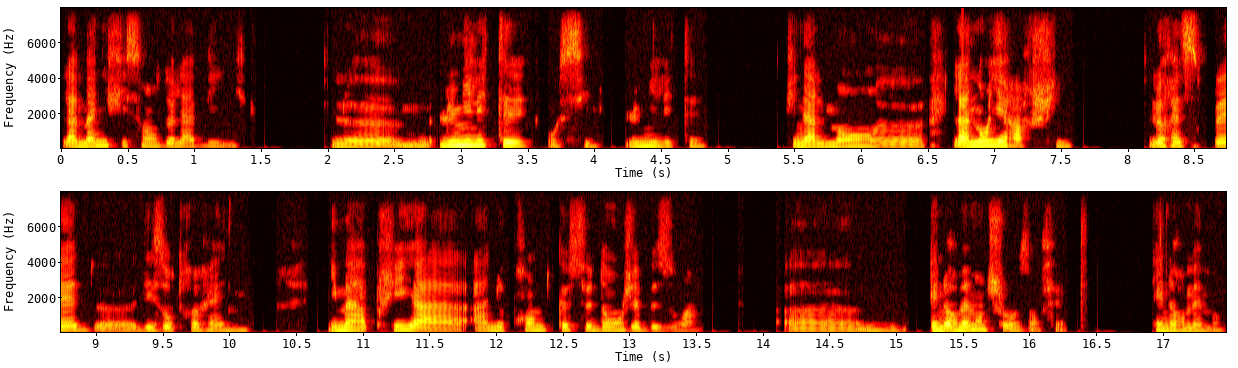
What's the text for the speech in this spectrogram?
la magnificence de la vie, l'humilité aussi, l'humilité finalement euh, la non-hiérarchie, le respect de, des autres règnes. Il m'a appris à, à, ne prendre que ce dont j'ai besoin. Euh, énormément de choses en fait, énormément.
